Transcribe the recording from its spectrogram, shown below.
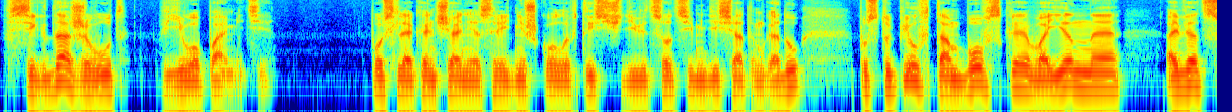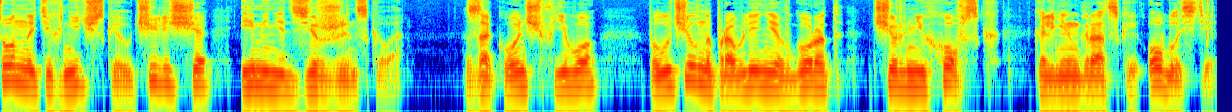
всегда живут в его памяти. После окончания средней школы в 1970 году поступил в Тамбовское военное авиационно-техническое училище имени Дзержинского. Закончив его, получил направление в город Черняховск Калининградской области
